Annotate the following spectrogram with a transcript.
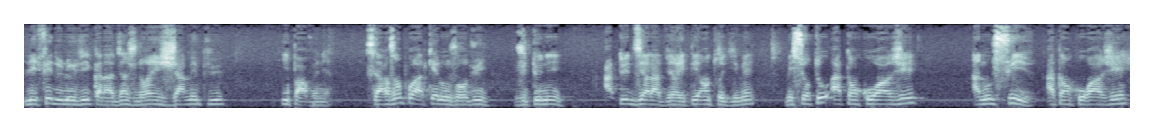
l'effet de levier canadien, je n'aurais jamais pu y parvenir. C'est la raison pour laquelle aujourd'hui, je tenais à te dire la vérité, entre guillemets, mais surtout à t'encourager à nous suivre, à t'encourager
